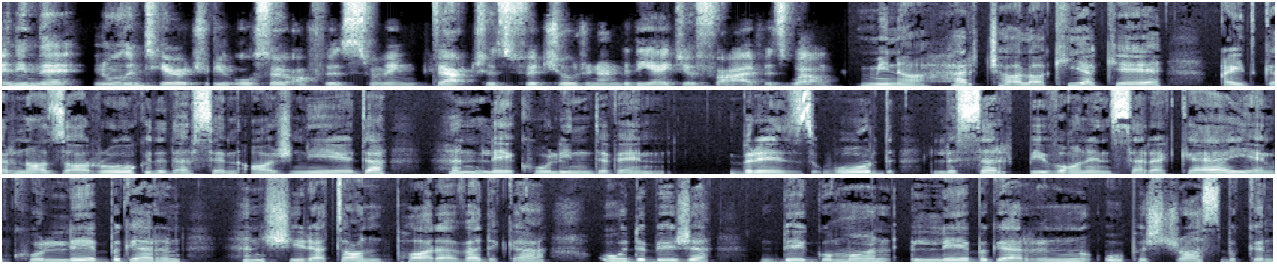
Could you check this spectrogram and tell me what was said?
And then the Northern Territory also offers swimming vouchers for children under the age of five as well. مینا هر چالاکیه که قید کرنا زاروک ده درسن آجنیه ده هن لیکولین دوین. برز ورد لسر بیوان سرکه ین کله بگرن هن شیرتان پاره ودکه او ده بیجه بگمان لی بگرن و پشت راست بکن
